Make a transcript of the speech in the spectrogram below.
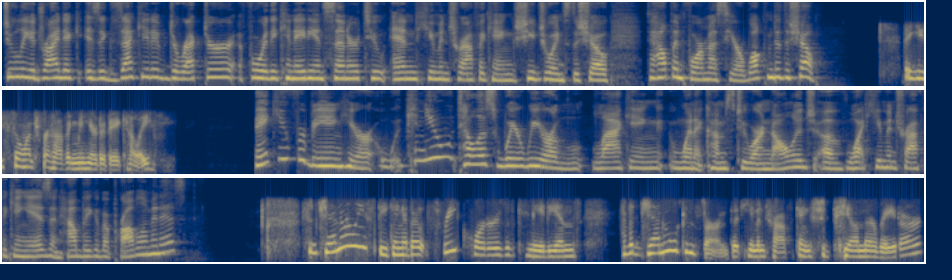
Julia Drydyk is executive director for the Canadian Center to End Human Trafficking. She joins the show to help inform us here. Welcome to the show. Thank you so much for having me here today, Kelly. Thank you for being here. Can you tell us where we are lacking when it comes to our knowledge of what human trafficking is and how big of a problem it is? So, generally speaking, about three quarters of Canadians have a general concern that human trafficking should be on their radar,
